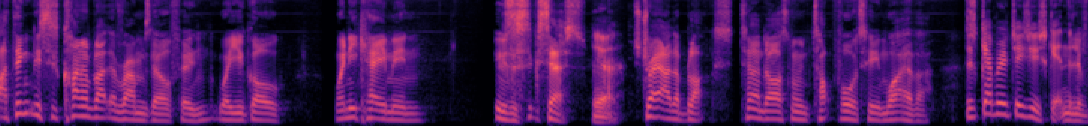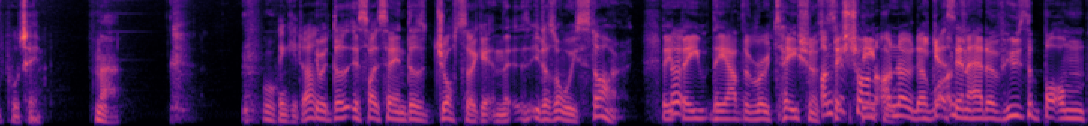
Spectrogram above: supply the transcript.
I think this is kind of like the Ramsdale thing where you go, when he came in, he was a success. Yeah. Straight out of the blocks, turned Arsenal in top 14, whatever. Does Gabriel Jesus get in the Liverpool team? No. I think he does. Yeah, but does, it's like saying, does Jota get in? The, he doesn't always start. They, No. they they have the rotation of I'm six just trying people. I know, no, he what gets I'm in ahead of who's the bottom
